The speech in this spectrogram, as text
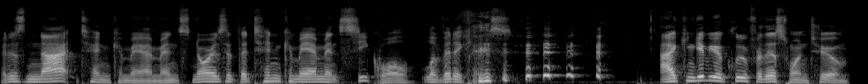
It is not Ten Commandments, nor is it the Ten Commandments sequel, Leviticus. I can give you a clue for this one, too.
